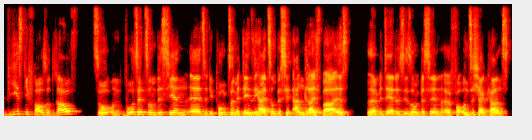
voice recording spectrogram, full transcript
wie ist die Frau so drauf? So, und wo sind so ein bisschen äh, so die Punkte, mit denen sie halt so ein bisschen angreifbar ist? Ne, mit der du sie so ein bisschen äh, verunsichern kannst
